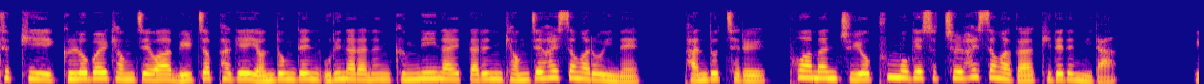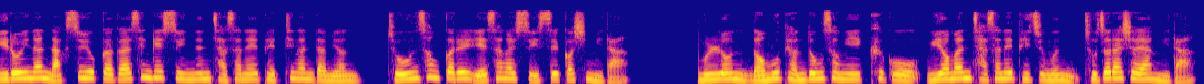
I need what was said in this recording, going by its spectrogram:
특히 글로벌 경제와 밀접하게 연동된 우리나라는 금리 인하에 따른 경제 활성화로 인해 반도체를 포함한 주요 품목의 수출 활성화가 기대됩니다. 이로 인한 낙수 효과가 생길 수 있는 자산에 베팅한다면 좋은 성과를 예상할 수 있을 것입니다. 물론 너무 변동성이 크고 위험한 자산의 비중은 조절하셔야 합니다.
